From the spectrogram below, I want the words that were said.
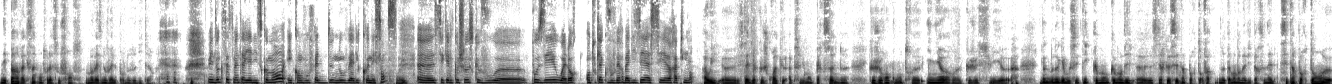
n'est pas un vaccin contre la souffrance. Mauvaise nouvelle pour nos auditeurs. Mais donc, ça se matérialise comment? Et quand vous faites de nouvelles connaissances, euh, c'est quelque chose que vous euh, posez ou alors, en tout cas, que vous verbalisez assez rapidement? Ah oui, c'est-à-dire que je crois que absolument personne que je rencontre ignore que je suis non monogamous éthique, comme on, comme on dit. Euh, c'est-à-dire que c'est important, enfin, notamment dans ma vie personnelle. C'est important, euh,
